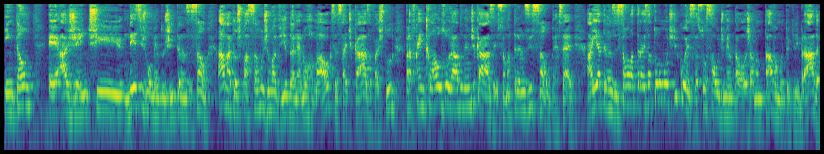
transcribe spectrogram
Então, é, a gente, nesses momentos de transição, ah, Matheus, passamos de uma vida né, normal, que você sai de casa, faz tudo, para ficar enclausurado dentro de casa. Isso é uma transição, percebe? Aí a transição, ela traz à tona um monte de coisas. A sua saúde mental já não estava muito equilibrada,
